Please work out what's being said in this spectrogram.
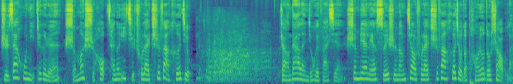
只在乎你这个人什么时候才能一起出来吃饭喝酒。长大了你就会发现，身边连随时能叫出来吃饭喝酒的朋友都少了。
